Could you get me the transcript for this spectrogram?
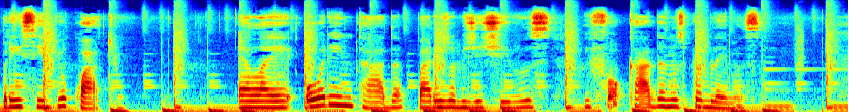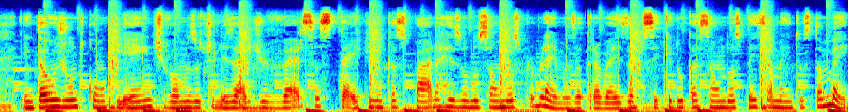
Princípio 4 ela é orientada para os objetivos e focada nos problemas. Então, junto com o cliente, vamos utilizar diversas técnicas para a resolução dos problemas, através da psicoeducação dos pensamentos também.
